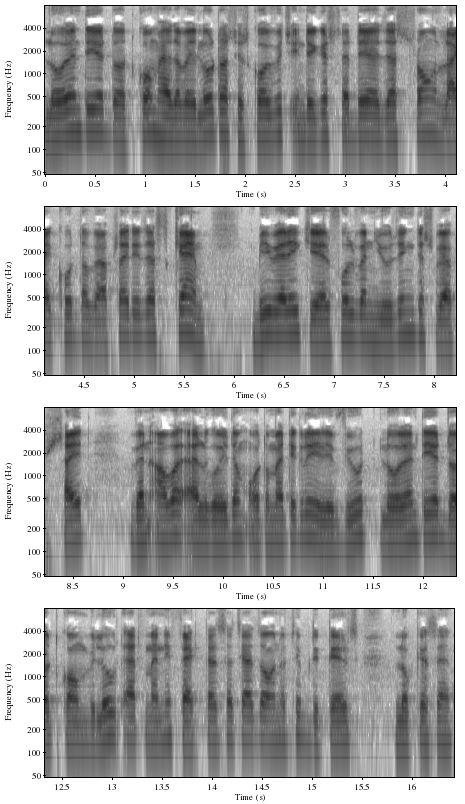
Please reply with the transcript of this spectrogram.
LaurenTier.com has a very low trust score, which indicates that there is a strong likelihood the website is a scam. Be very careful when using this website when our algorithm automatically reviewed Lawrntiet.com, we looked at many factors such as ownership details, location,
